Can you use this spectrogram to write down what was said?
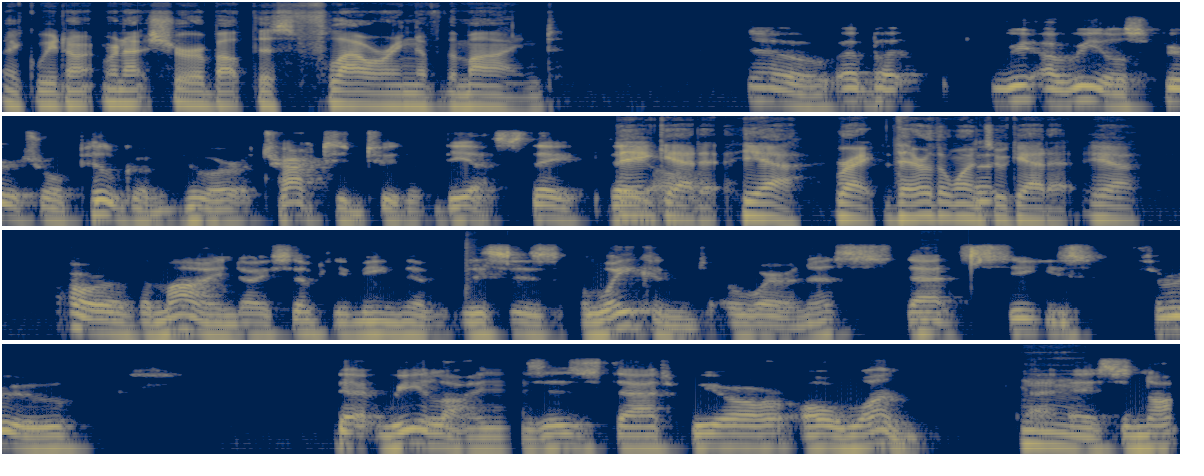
Like we don't, we're not sure about this flowering of the mind. No, uh, but re- a real spiritual pilgrim who are attracted to them. Yes, they they, they get it. Yeah, right. They're the ones who get it. Yeah. Power of the mind. I simply mean that this is awakened awareness that mm. sees through, that realizes that we are all one. Mm. Uh, it's not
